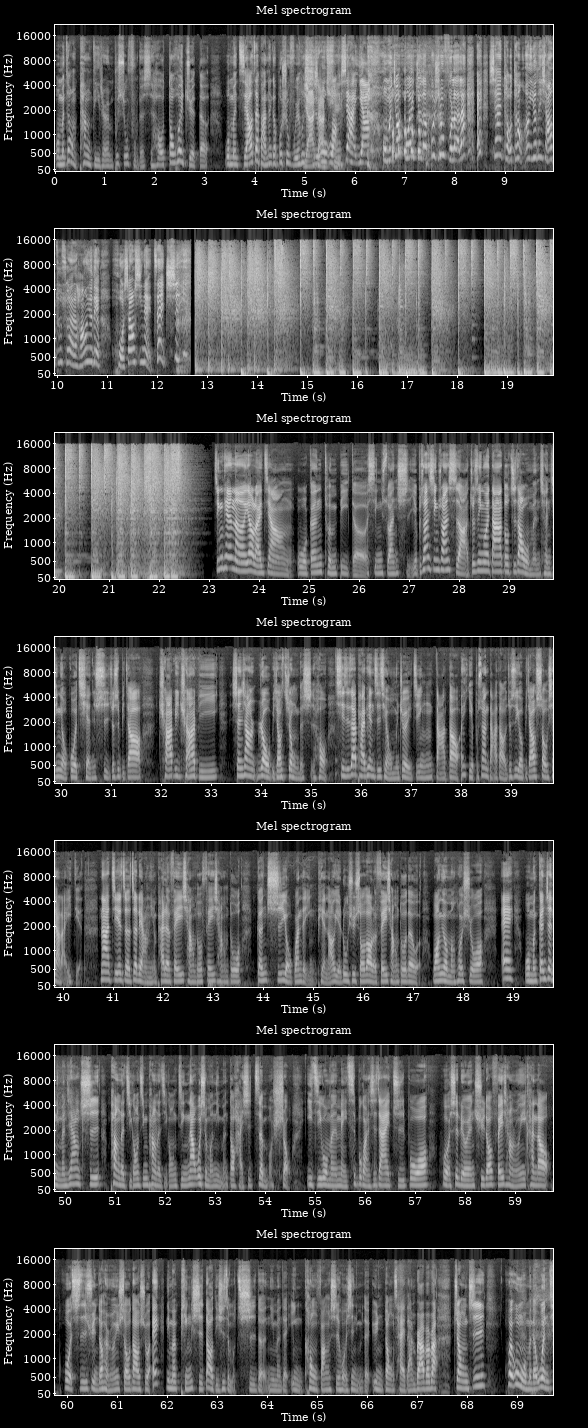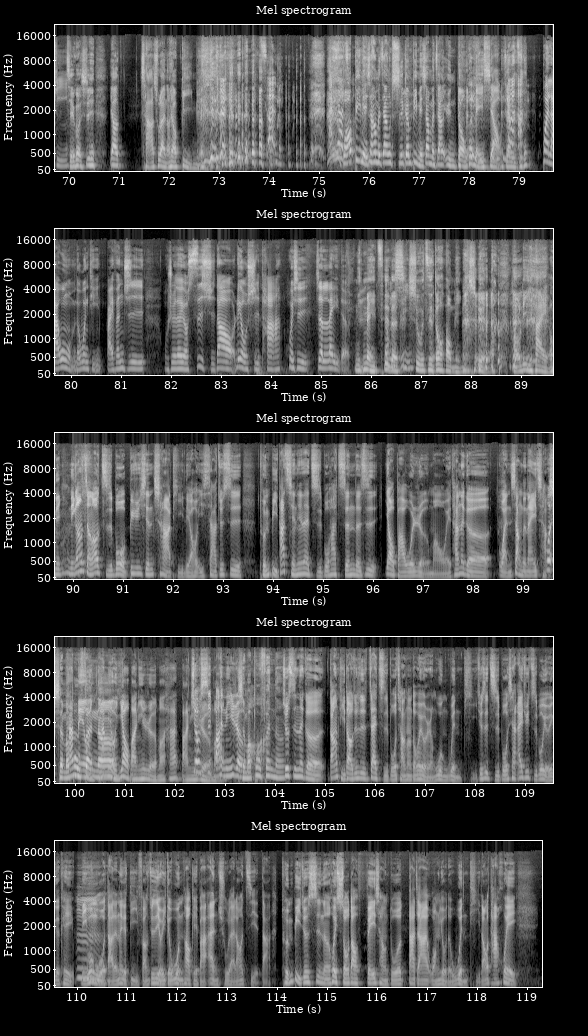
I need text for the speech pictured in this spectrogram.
我们这种胖底的人不舒服的时候，都会觉得我们只要再把那个不舒服用食物往下压，我们就不会觉得不舒服了。来，哎，现在头痛，嗯，有点想要吐出来了，好像有点火烧心诶，再吃一。今天呢，要来讲我跟屯比的辛酸史，也不算辛酸史啊，就是因为大家都知道我们曾经有过前世，就是比较 chubby chubby，身上肉比较重的时候。其实，在拍片之前，我们就已经达到，哎，也不算达到，就是有比较瘦下来一点。那接着这两年拍了非常多非常多跟吃有关的影片，然后也陆续收到了非常多的网友们会说。哎，我们跟着你们这样吃，胖了几公斤，胖了几公斤，那为什么你们都还是这么瘦？以及我们每次不管是在直播或者是留言区，都非常容易看到，或私讯都很容易收到说，哎，你们平时到底是怎么吃的？你们的饮控方式，或者是你们的运动菜单，叭叭叭，总之会问我们的问题，结果是要。查出来，然后要避免。哎呀，我要避免像他们这样吃，跟避免像他们这样运动会没效，这样子会来问我们的问题，百分之。我觉得有四十到六十趴会是这类的。你每次的数字都好明确哦，好厉害哦！你你刚刚讲到直播，我必须先岔题聊一下，就是屯比他前天在直播，他真的是要把我惹毛哎！他那个晚上的那一场，什么部分呢？他没有要把你惹毛，他把你惹毛，就是把你惹毛。什么部分呢？就是那个刚刚提到，就是在直播常常都会有人问问题，就是直播现在 IG 直播有一个可以你问我答的那个地方，嗯、就是有一个。一个问号可以把它按出来，然后解答。屯比就是呢，会收到非常多大家网友的问题，然后他会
